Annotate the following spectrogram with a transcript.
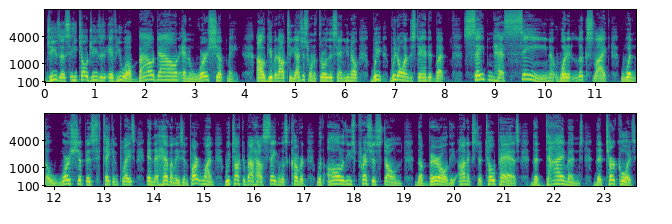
Jesus, he told Jesus, if you will bow down and worship me, I'll give it all to you. I just want to throw this in. You know, we we don't understand it, but Satan has seen what it looks like when the worship is taking place in the heavenlies. In part 1, we talked about how Satan was covered with all of these precious stones, the beryl, the onyx, the topaz, the diamonds, the turquoise,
